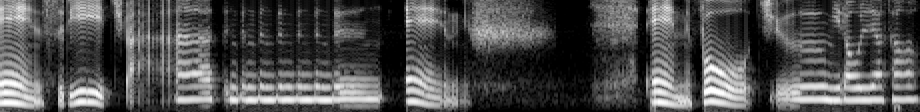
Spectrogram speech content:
and three 쫙. 등등등등등등등 and and four 쭉 밀어 올려서.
